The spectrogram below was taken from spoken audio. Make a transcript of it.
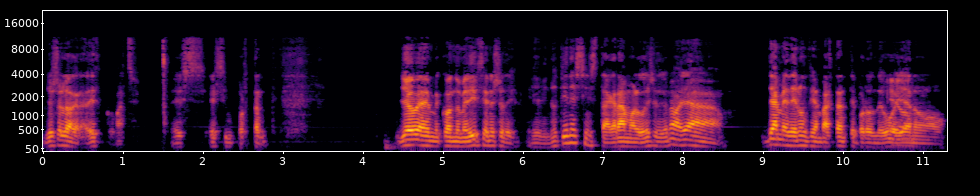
yo se lo agradezco, macho. Es, es importante. Yo eh, cuando me dicen eso de, eh, ¿no tienes Instagram o algo de eso? Digo, no, ya, ya me denuncian bastante por donde voy, Pero- ya no,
